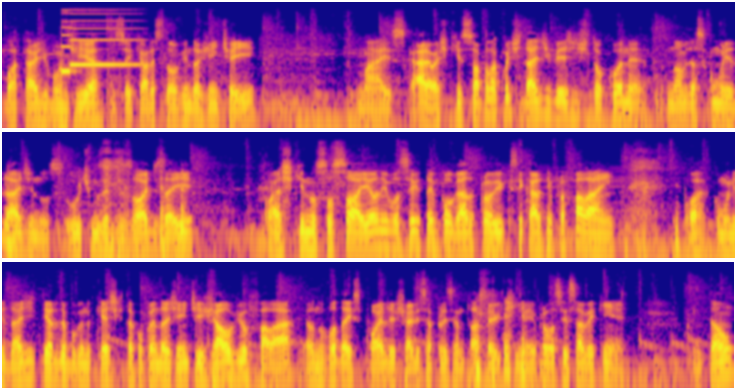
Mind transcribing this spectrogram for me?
Boa tarde, bom dia. Não sei que horas estão ouvindo a gente aí. Mas, cara, eu acho que só pela quantidade de vezes a gente tocou, né, o nome dessa comunidade nos últimos episódios aí, eu acho que não sou só eu nem você que tá empolgado pra ouvir o que esse cara tem para falar, hein. Porra, a comunidade inteira do Debugando Cast que tá acompanhando a gente já ouviu falar. Eu não vou dar spoiler, deixar ele se apresentar certinho aí pra vocês saberem quem é. Então,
